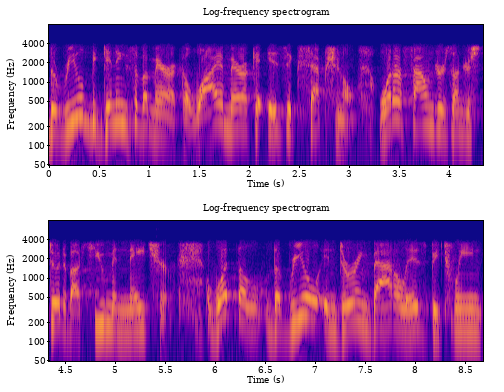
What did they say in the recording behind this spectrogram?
the real beginnings of America? Why America is exceptional, what our founders understood about human nature, what the, the real enduring battle is between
